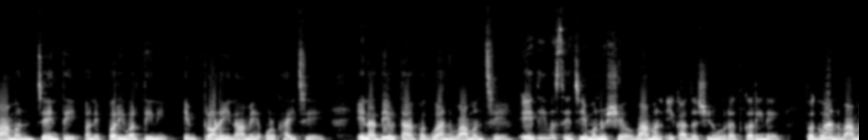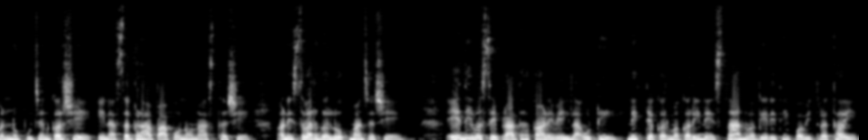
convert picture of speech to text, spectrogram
વામન જયંતી અને પરિવર્તિની એમ ત્રણેય નામે ઓળખાય છે. એના દેવતા ભગવાન વામન છે. એ દિવસે જે મનુષ્ય વામન એકાદશીનું વ્રત કરીને ભગવાન વામનનું પૂજન કરશે, એના સઘળા પાપોનો નાશ થશે અને સ્વર્ગ લોકમાં જશે. એ દિવસે પ્રાતઃકાળે વહેલા ઉઠી નિત્ય કર્મ કરીને સ્નાન વગેરેથી પવિત્ર થઈ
